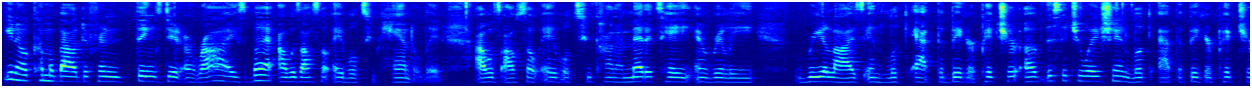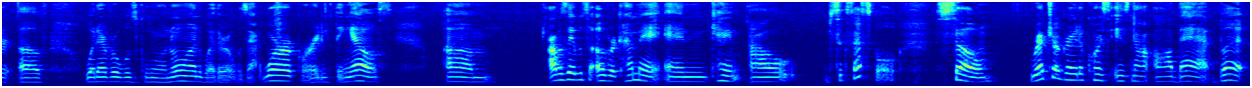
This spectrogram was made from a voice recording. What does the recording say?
you know, come about, different things did arise, but I was also able to handle it. I was also able to kind of meditate and really realize and look at the bigger picture of the situation, look at the bigger picture of whatever was going on, whether it was at work or anything else. Um, I was able to overcome it and came out successful. So, retrograde, of course, is not all bad, but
